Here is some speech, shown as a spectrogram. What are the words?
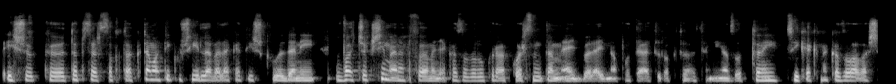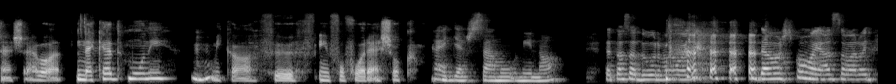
és ők többször szoktak tematikus hírleveleket is küldeni, vagy csak simán, ha fölmegyek az oldalukra, akkor szerintem egyből egy napot el tudok tölteni az ottani cikkeknek az olvasásával. Neked, Móni, uh-huh. mik a fő infoforrások? Egyes számú Nina, tehát az a durva, hogy, de most komolyan szóval, hogy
